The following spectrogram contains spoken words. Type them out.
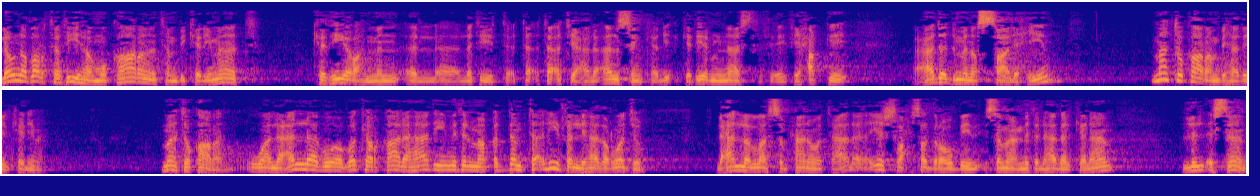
لو نظرت فيها مقارنة بكلمات كثيرة من التي تأتي على ألسن كثير من الناس في حق عدد من الصالحين ما تقارن بهذه الكلمة. ما تقارن. ولعل أبو بكر قال هذه مثل ما قدمت تأليفا لهذا الرجل. لعل الله سبحانه وتعالى يشرح صدره بسماع مثل هذا الكلام للإسلام.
